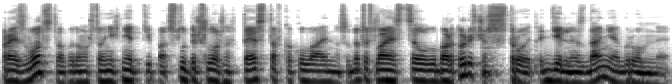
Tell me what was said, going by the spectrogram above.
производства, потому что у них нет типа суперсложных тестов, как у Linus. Да? То есть Linus целую лабораторию сейчас строит, отдельное здание огромное,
